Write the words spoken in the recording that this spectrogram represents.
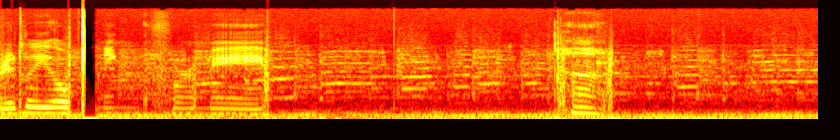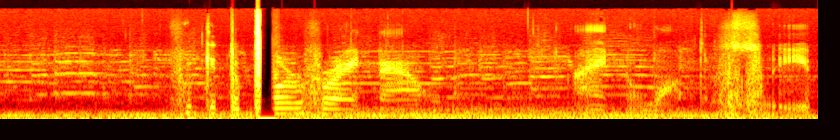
really opening for me. Huh. Forget the bar right now. I don't want to sleep.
